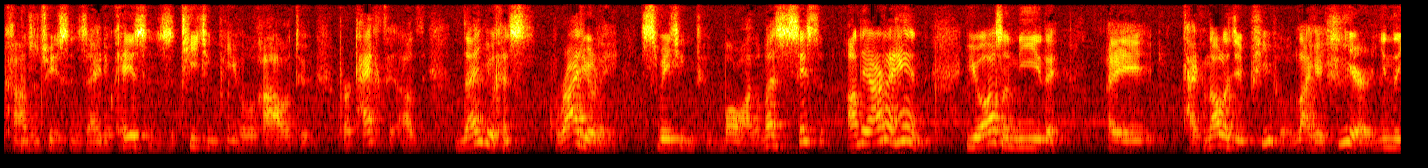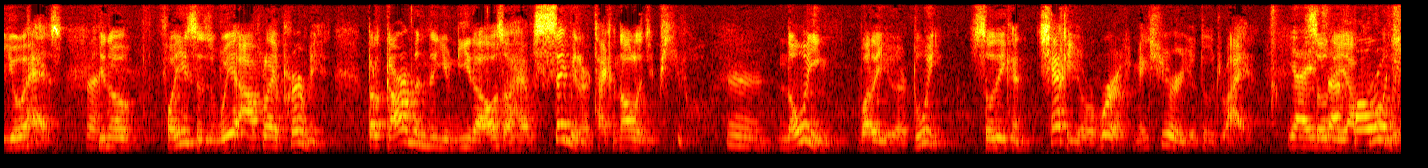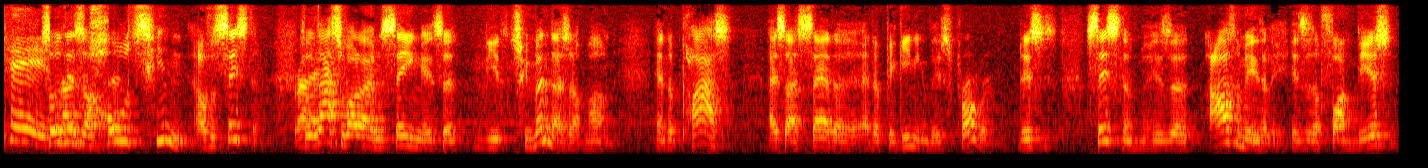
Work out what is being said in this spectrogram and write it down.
concentrations, educations, teaching people how to protect it, uh, then you can gradually switching to more advanced system. On the other hand, you also need a technology people like here in the U.S. Right. You know, for instance, we apply permit, but government you need also have similar technology people knowing what you are doing. So they can check your work, make sure you do it right. Yeah, it's so a they whole approve it. So there's a a- whole chain of a system. So that's what I'm saying is a need tremendous amount. And plus, as I said uh, at the beginning of this program, this system is uh, ultimately is the foundation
